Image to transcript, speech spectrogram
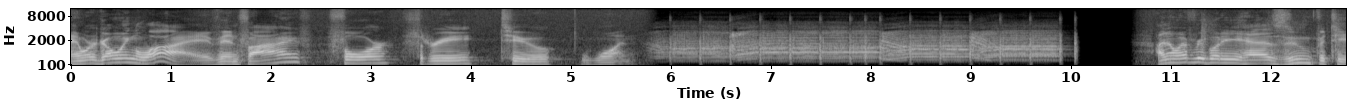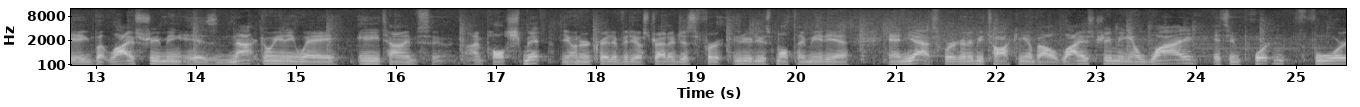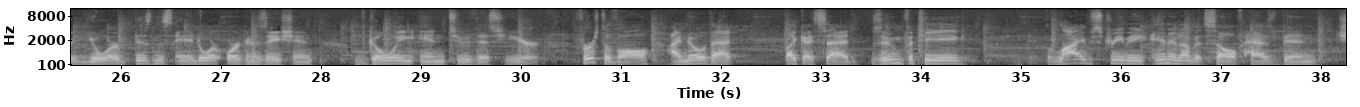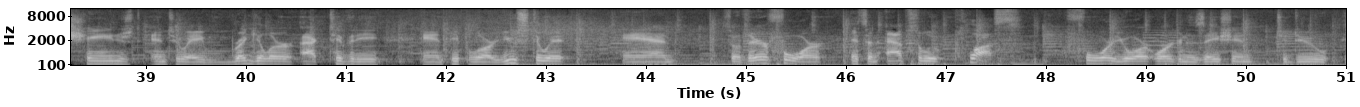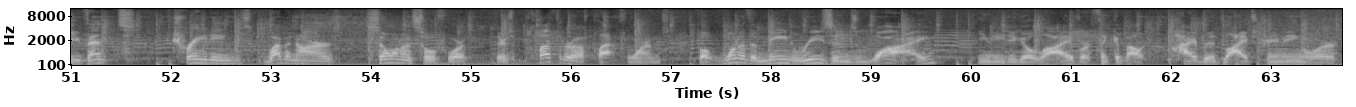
And we're going live in five, four, three, two, one. I know everybody has Zoom fatigue, but live streaming is not going anyway anytime soon. I'm Paul Schmidt, the owner and creative video strategist for Unoduce Multimedia. And yes, we're gonna be talking about live streaming and why it's important for your business and or organization going into this year. First of all, I know that, like I said, Zoom fatigue, live streaming in and of itself has been changed into a regular activity and people are used to it. And so therefore, it's an absolute plus for your organization to do events, trainings, webinars, so on and so forth. There's a plethora of platforms, but one of the main reasons why you need to go live or think about hybrid live streaming or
